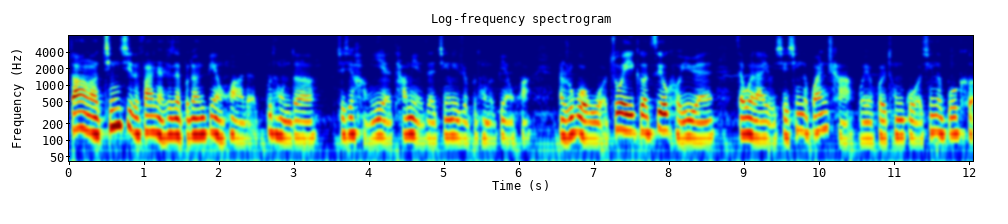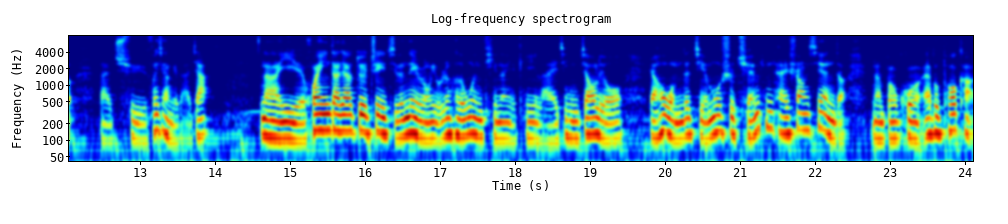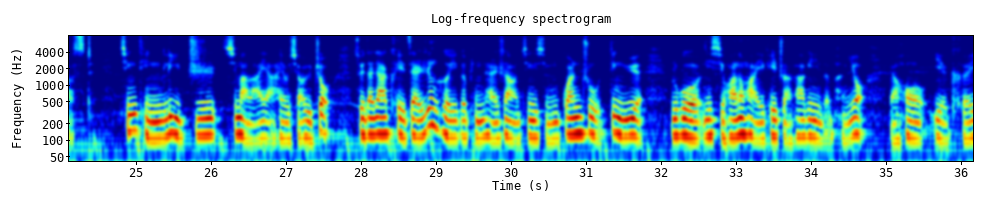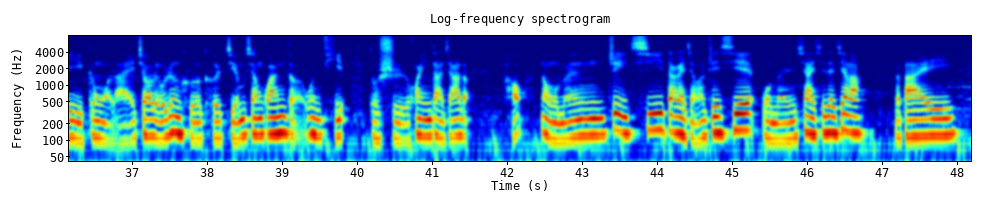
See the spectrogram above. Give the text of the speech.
当然了，经济的发展是在不断变化的，不同的。这些行业，他们也在经历着不同的变化。那如果我作为一个自由口译员，在未来有一些新的观察，我也会通过新的播客来去分享给大家。那也欢迎大家对这一集的内容有任何的问题呢，也可以来进行交流。然后我们的节目是全平台上线的，那包括 Apple Podcast。蜻蜓、荔枝、喜马拉雅还有小宇宙，所以大家可以在任何一个平台上进行关注、订阅。如果你喜欢的话，也可以转发给你的朋友，然后也可以跟我来交流任何和节目相关的问题，都是欢迎大家的。好，那我们这一期大概讲到这些，我们下一期再见啦，拜拜。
